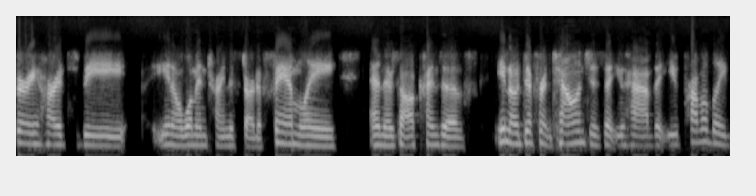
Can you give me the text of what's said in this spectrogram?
very hard to be, you know, a woman trying to start a family and there's all kinds of, you know, different challenges that you have that you probably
